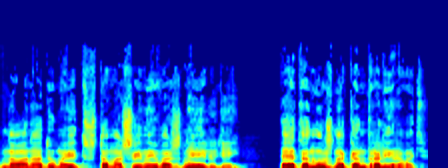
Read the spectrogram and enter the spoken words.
Но она думает, что машины важнее людей. Это нужно контролировать.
